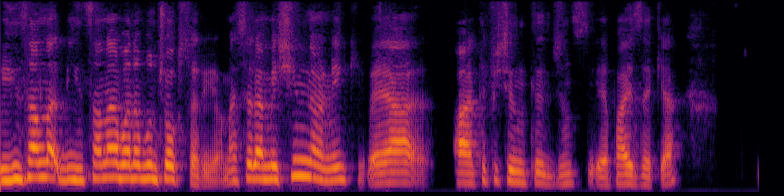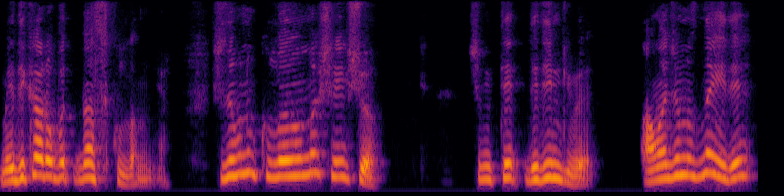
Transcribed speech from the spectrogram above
insanlar insanlar bana bunu çok soruyor. Mesela machine learning veya artificial intelligence yapay zeka medikal robot nasıl kullanılıyor? Şimdi bunun kullanılma şeyi şu. Şimdi te- dediğim gibi amacımız neydi?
